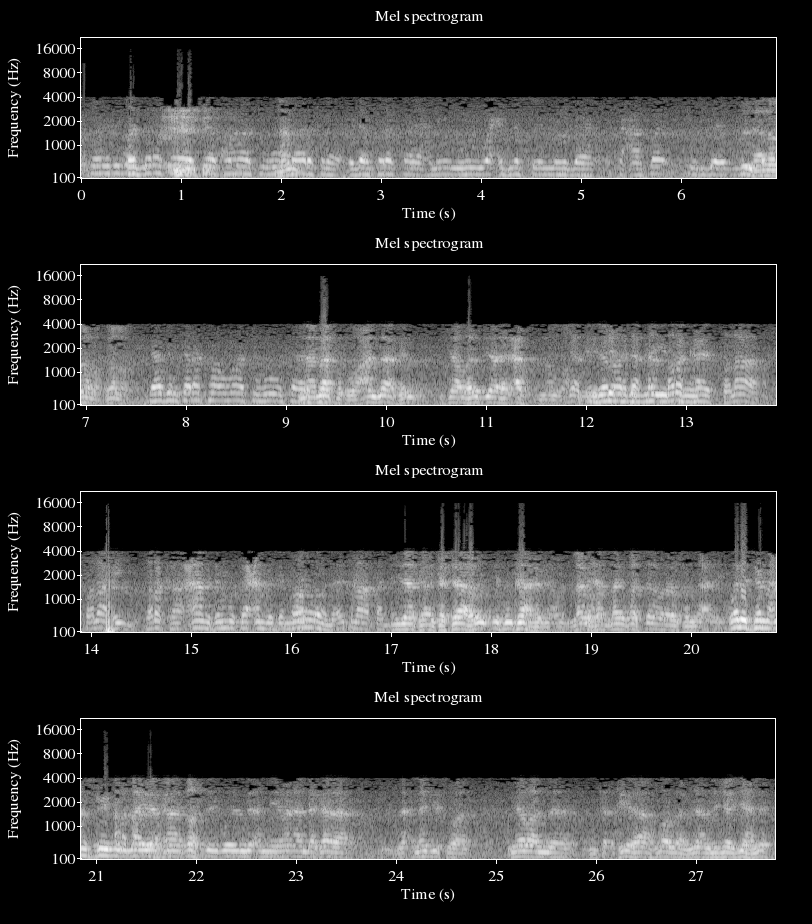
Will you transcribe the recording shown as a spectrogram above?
إذا تركها شيخ ومات وهو تارك إذا تركها يعني وهو وعد نفسه إنه إذا تعافى يرجع كل هذا غلط غلط لكن تركها ومات وهو لا ما تقضى عنه لكن إن شاء الله يرجع له العفو من الله. إذا تركها الصلاه الصلاه هي تركها عامدا متعمدا ما صلى اطلاقا. إذا كان تساهل يكون كافر لا لا يغسل ولا يصلى عليه. ولا جمع مسلمين. أما إذا كان قصد يقول اني عندك هذا نجس ويرى أن تأخيرها أفضل من رجال جهله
